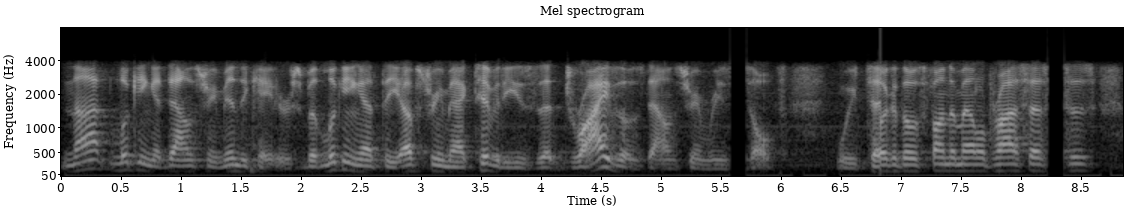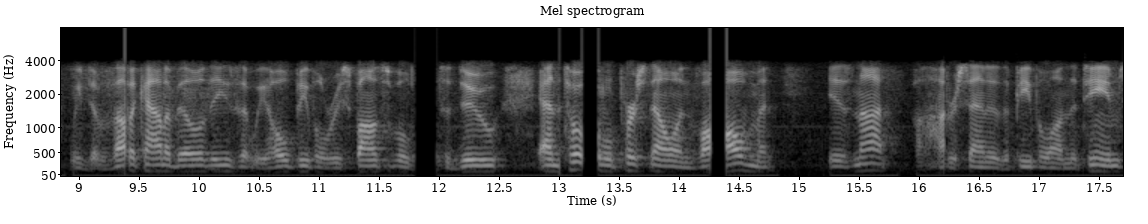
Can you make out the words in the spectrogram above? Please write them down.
not looking at downstream indicators, but looking at the upstream activities that drive those downstream results. We take a look at those fundamental processes. We develop accountabilities that we hold people responsible to do, and total personnel involvement is not 100% of the people on the teams.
